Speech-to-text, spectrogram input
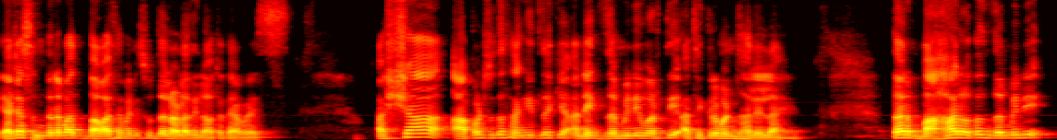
याच्या संदर्भात बाबासाहेबांनी सुद्धा लढा दिला होता त्यावेळेस. अशा आपण सुद्धा सांगितलं की अनेक जमिनीवरती अतिक्रमण झालेलं आहे. तर महारवतन जमिनी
